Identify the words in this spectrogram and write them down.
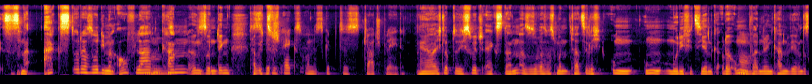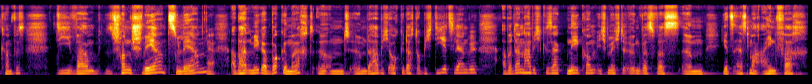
es ist eine Axt oder so, die man aufladen kann. Irgend so ein Ding. Habe ich Switch X und es gibt das Charge Blade. ja, ich glaube, die Switch Axe dann, also sowas, was man tatsächlich um, ummodifizieren oder umwandeln kann während des Kampfes. Die war schon schwer zu lernen, Ja. aber hat mega Bock gemacht. äh, Und ähm, da habe ich auch gedacht, ob ich die jetzt lernen will. Aber dann habe ich gesagt, nee, komm, ich möchte irgendwas, was ähm, jetzt erstmal einfach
